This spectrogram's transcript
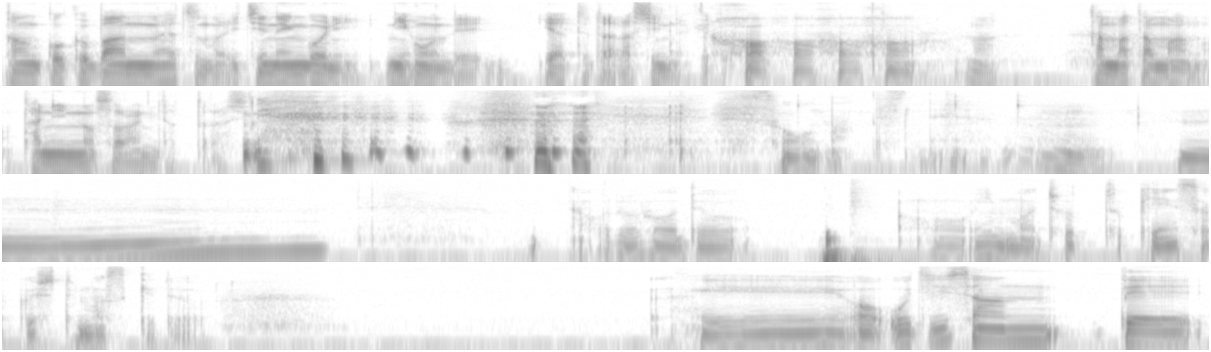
韓国版のやつの1年後に日本でやってたらしいんだけど、はあはあはあはあ。まあ、たまたまの他人の空にだったらしい、そうなんですね。うん、うーん。なるほど。お今ちょっと検索してますけど。へえ。あおじさんって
